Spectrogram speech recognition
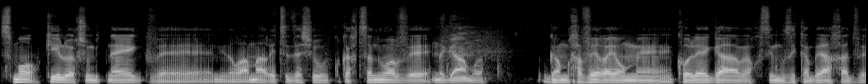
עצמו כאילו איך שהוא מתנהג ואני נורא מעריץ את זה שהוא כל כך צנוע ולגמרי גם חבר היום אה, קולגה ואנחנו עושים מוזיקה ביחד. ו...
